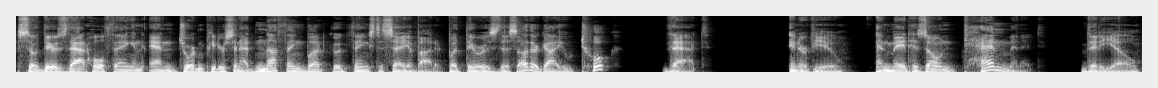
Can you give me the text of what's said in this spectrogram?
So there's that whole thing, and, and Jordan Peterson had nothing but good things to say about it. But there was this other guy who took that interview and made his own 10 minute video,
